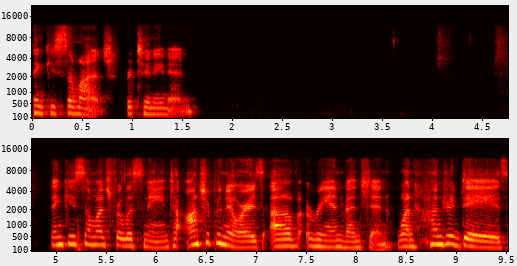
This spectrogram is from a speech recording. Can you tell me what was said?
Thank you so much for tuning in. Thank you so much for listening to Entrepreneurs of Reinvention 100 Days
